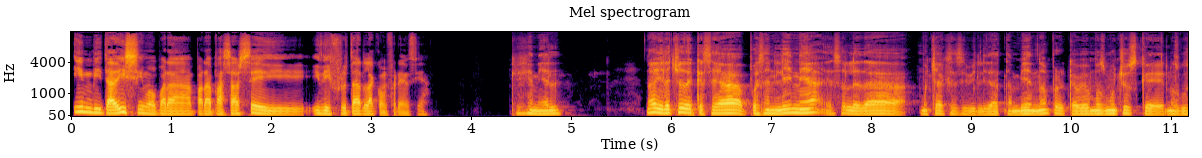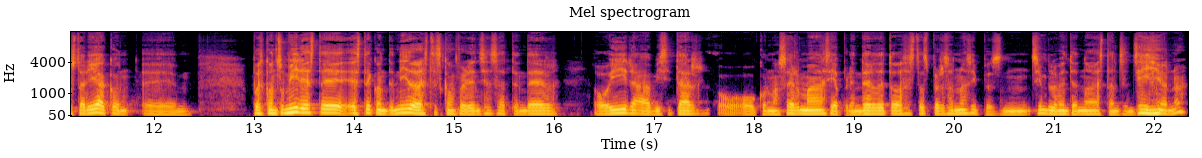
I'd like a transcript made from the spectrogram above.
invitadísimo para, para pasarse y, y disfrutar la conferencia. Qué genial. No, y el hecho de que sea pues en línea, eso le da mucha accesibilidad también, ¿no? Porque vemos muchos que nos gustaría con, eh, pues consumir este, este contenido, estas conferencias, atender o ir a visitar o, o conocer más y aprender de todas estas personas y pues simplemente no es tan sencillo, ¿no?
